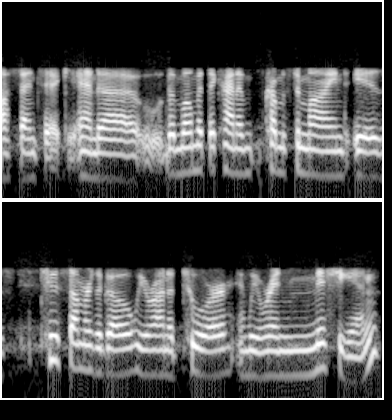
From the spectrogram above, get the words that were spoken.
authentic. And uh, the moment that kind of comes to mind is two summers ago, we were on a tour and we were in Michigan,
